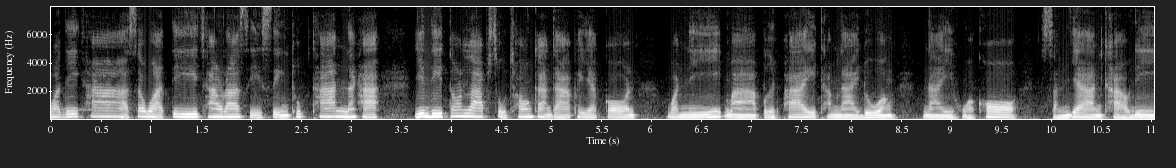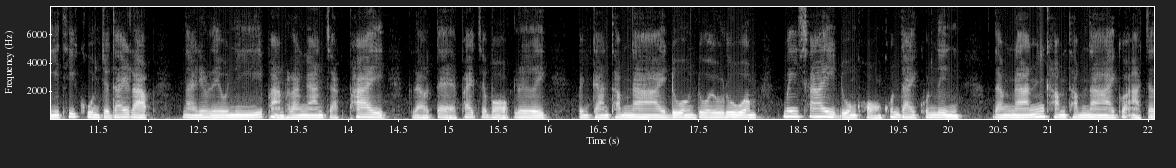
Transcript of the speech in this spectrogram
วัสดีค่ะ สวัสดีชาวราศีสิงห์ทุกท่านนะคะ ยินดีต้อนรับสู่ช่องการดาพยากรณ์ วันนี้มาเปิดไพ่ทำนายดวงในหัวข้อ สัญญาณข่าวดีที่คุณจะได้รับในเร็วๆนี้ผ่านพลังงานจากไพ่แล้วแต่ไพ่จะบอกเลย เป็นการทำนายดวงโดยรวม ไม่ใช่ดวงของคนใดคนหนึ่ง ดังนั้นคำทำนายก็อาจจะ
